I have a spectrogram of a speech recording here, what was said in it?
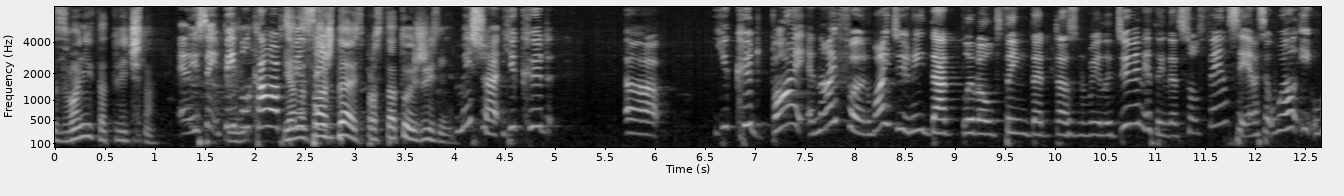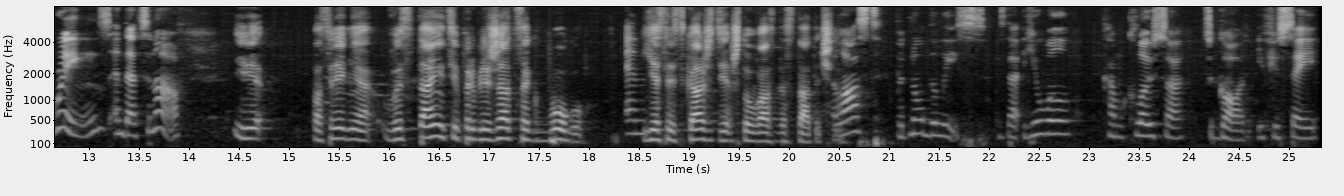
звонит отлично. And you see, people come up to Я me and say, наслаждаюсь простотой жизни. Misha, you could, uh, you could buy an iPhone. Why do you need that little thing that doesn't really do anything? That's not fancy. And I said, well, it rings, and that's enough. И последнее, вы станете приближаться к Богу, And если скажете, что у вас достаточно. last but not the least is that you will come closer to God if you say,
